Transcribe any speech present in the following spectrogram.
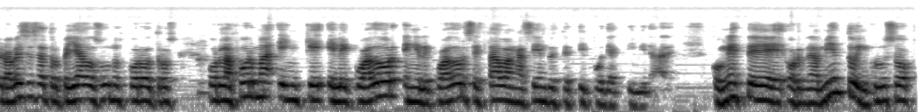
pero a veces atropellados unos por otros por la forma en que el Ecuador, en el Ecuador se estaban haciendo este tipo de actividades. Con este ordenamiento incluso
